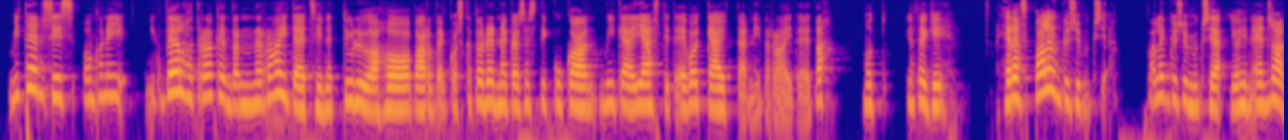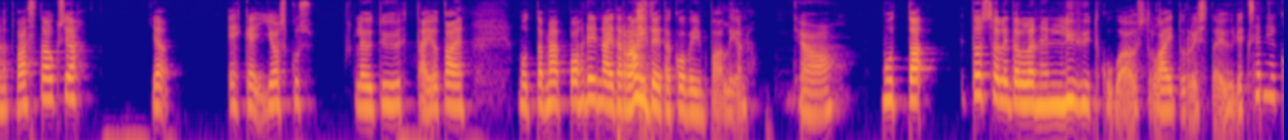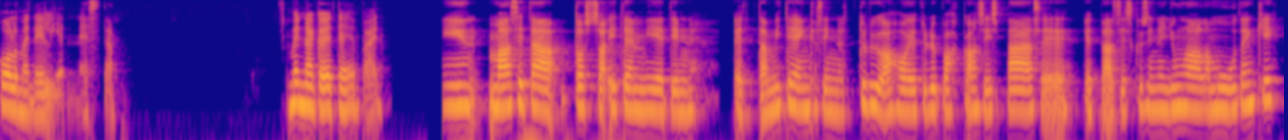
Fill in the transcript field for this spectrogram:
miten siis, onko ne niin velhot rakentanut ne raiteet sinne tylyahoa varten, koska todennäköisesti kukaan, mikään jästit ei voi käyttää niitä raiteita. Mutta jotenkin heräsi paljon kysymyksiä. Paljon kysymyksiä, joihin en saanut vastauksia. Ja ehkä joskus löytyy tai jotain, mutta mä pohdin näitä raiteita kovin paljon. Joo. Mutta tuossa oli tällainen lyhyt kuvaus laiturista yhdeksän ja kolme neljännestä. Mennäänkö eteenpäin? Niin, mä sitä tuossa itse mietin, että miten sinne Tylyahoon ja Tylypahkaan siis pääsee, että pääsisikö sinne junalla muutenkin.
